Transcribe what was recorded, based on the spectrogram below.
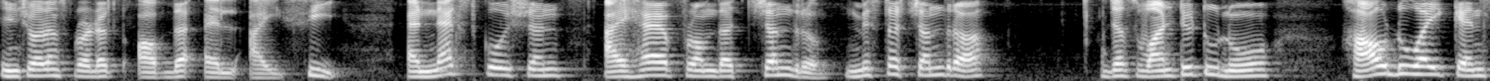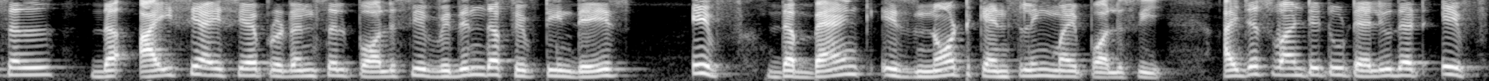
insurance product of the LIC. And next question I have from the Chandra. Mr. Chandra just wanted to know how do I cancel the ICICI Prudential policy within the 15 days if the bank is not cancelling my policy. I just wanted to tell you that if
